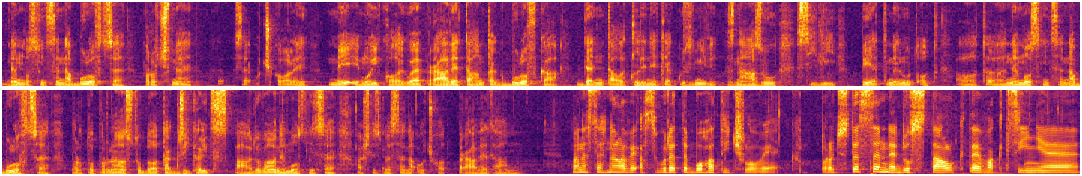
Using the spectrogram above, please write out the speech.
nemocnice na Bulovce, proč jsme se očkovali my i moji kolegové právě tam, tak Bulovka Dental Clinic, jak zní z názvu, sídlí pět minut od, od eh, nemocnice na Bulovce. Proto pro nás to byla tak říkajíc spádová nemocnice a šli jsme se naočkovat právě tam. Pane Sehnale, vy asi budete bohatý člověk. Proč jste se nedostal k té vakcíně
